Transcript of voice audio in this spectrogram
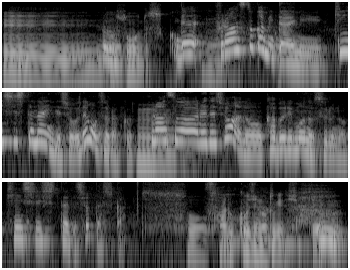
へえ、うん。あそうですか。で、うん。フランスとかみたいに禁止してないんでしょ？うねおそらく、フランスはあれでしょ？あのかぶり物するの禁止したでしょ？確か。そうサルコジの時でしたっけ、うん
